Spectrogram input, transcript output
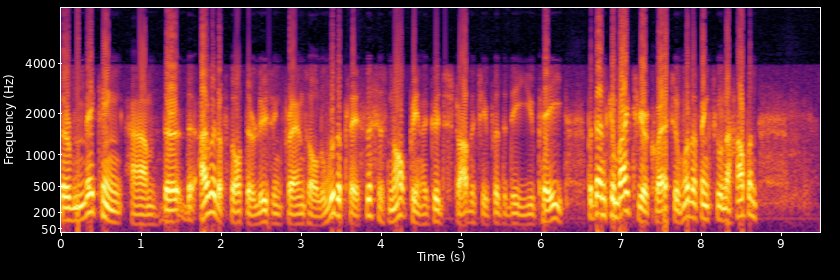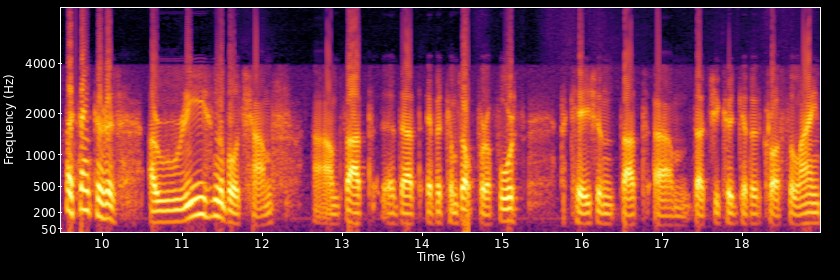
they're making, um, they're, they're, I would have thought they're losing friends all over the place. This has not been a good strategy for the DUP. But then come back to your question what do I think is going to happen. I think there is a reasonable chance um, that, uh, that if it comes up for a fourth occasion, that, um, that she could get it across the line.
